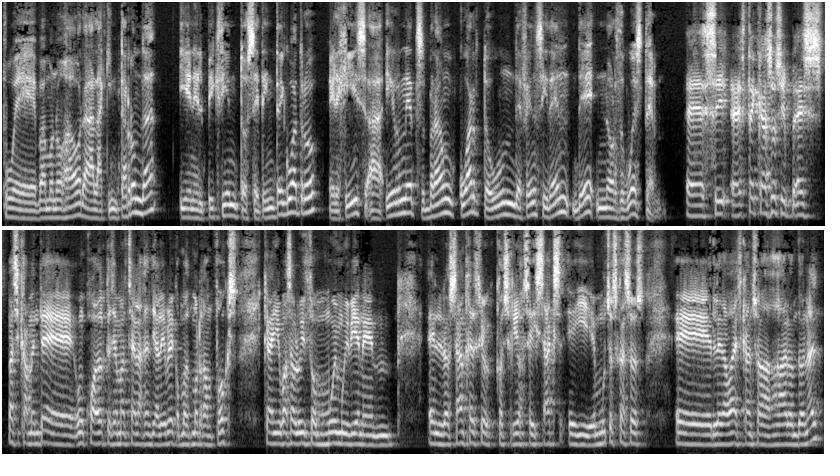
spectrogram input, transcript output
Pues vámonos ahora a la quinta ronda y en el pick 174 elegís a Irnets Brown cuarto, un defensive end de Northwestern. Eh, sí, este caso sí es básicamente un jugador que se marcha en la agencia libre, como es Morgan Fox, que el año pasado lo hizo muy muy bien en, en Los Ángeles, que consiguió seis sacks y en muchos casos eh, le daba descanso a Aaron Donald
